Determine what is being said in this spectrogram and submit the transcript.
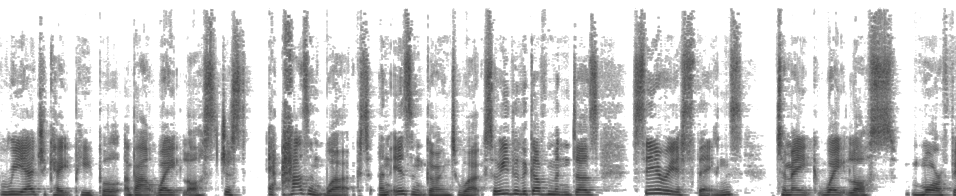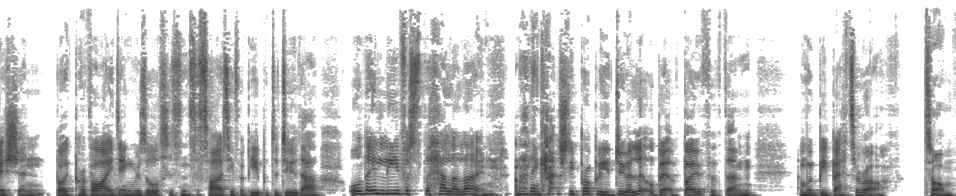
re educate people about weight loss just it hasn't worked and isn't going to work. So either the government does serious things to make weight loss more efficient by providing resources in society for people to do that, or they leave us the hell alone. And I think actually probably do a little bit of both of them and would be better off. Tom.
